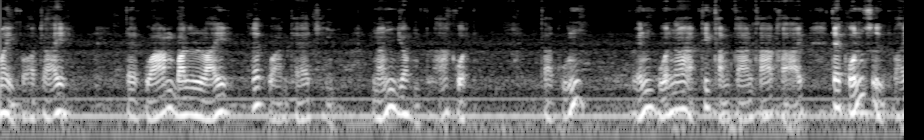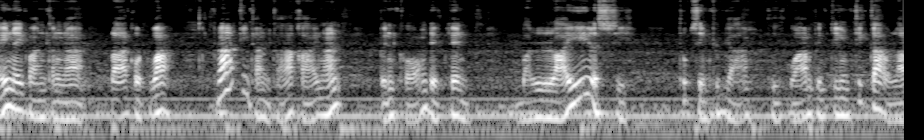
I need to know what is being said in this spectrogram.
ไม่พอใจ แต่ความบันไหลและความแท้จริง นั้นย่อมปรากฏ ถ้าคุณเป็นหัวหน้าที่ทำการค้าขาย แต่ผลสืบไปในวันข้างหน้าปรากฏว่า พระที่ท่านค้าขายนั้น เป็นของเด็กเล่น บันไหลละสิ ทุกสิ่งทุกอย่างคือความเป็นจริงที่ก้าวล้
